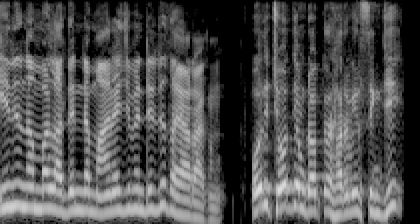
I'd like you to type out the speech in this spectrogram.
ഇനി നമ്മൾ അതിന്റെ മാനേജ്മെന്റിന് തയ്യാറാക്കണം ഒരു ചോദ്യം ഡോക്ടർ ഹർവീർ സിംഗ് ജി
